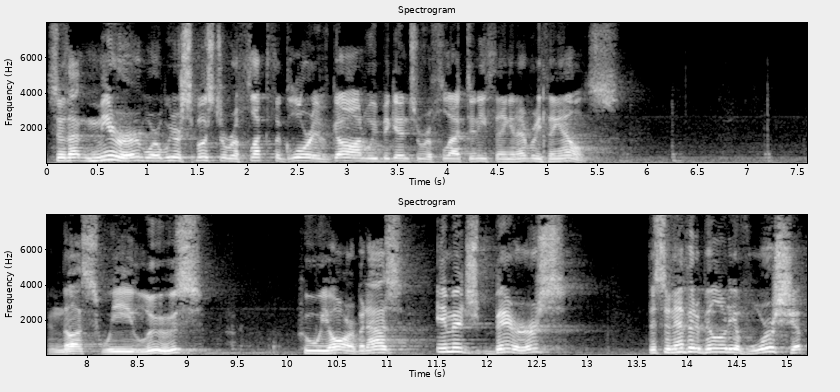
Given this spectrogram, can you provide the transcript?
So that mirror where we are supposed to reflect the glory of God, we begin to reflect anything and everything else. And thus we lose who we are. But as image bearers, this inevitability of worship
